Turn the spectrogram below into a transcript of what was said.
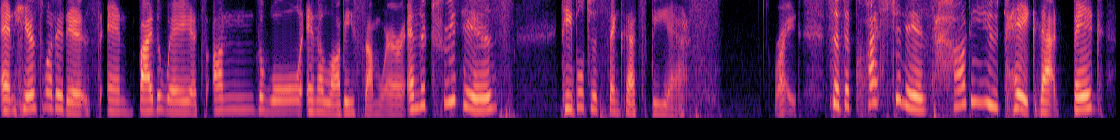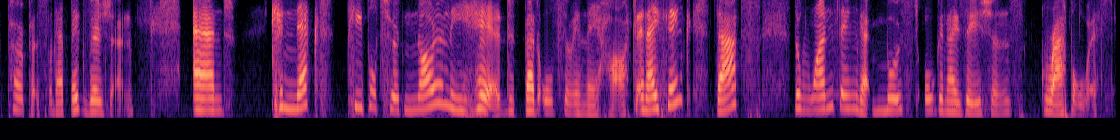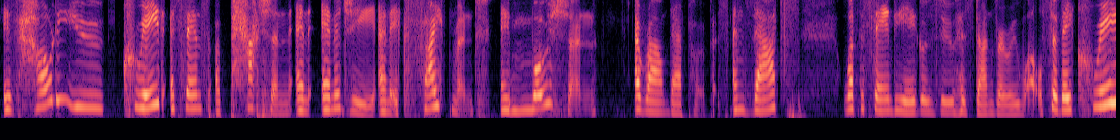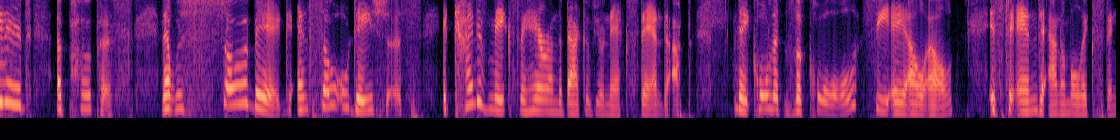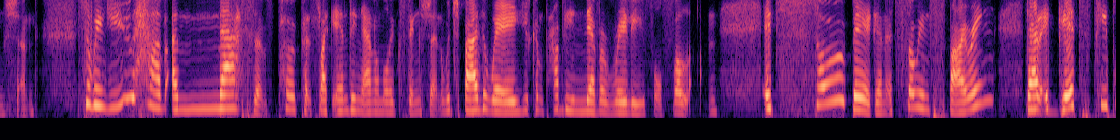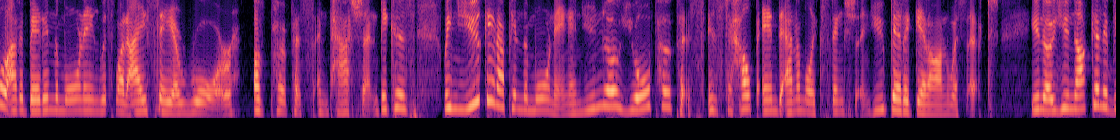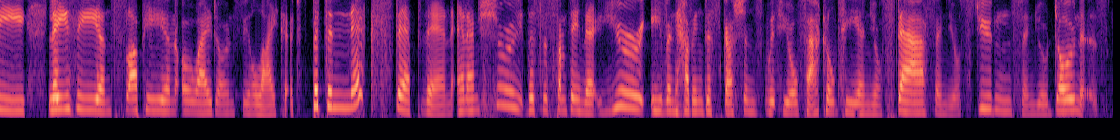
And here's what it is. And by the way, it's on the wall in a lobby somewhere. And the truth is, people just think that's BS right? So the question is how do you take that big purpose or that big vision and connect people to it not only head but also in their heart and i think that's the one thing that most organizations grapple with is how do you create a sense of passion and energy and excitement emotion around that purpose and that's what the San Diego Zoo has done very well. So they created a purpose that was so big and so audacious, it kind of makes the hair on the back of your neck stand up. They call it the call, C A L L is to end animal extinction. So when you have a massive purpose like ending animal extinction, which by the way, you can probably never really fulfill on, it's so big and it's so inspiring that it gets people out of bed in the morning with what I say a roar of purpose and passion because when you get up in the morning and you know your purpose is to help end animal extinction, you better get on with it. You know, you're not going to be lazy and sloppy and, oh, I don't feel like it. But the next step, then, and I'm sure this is something that you're even having discussions with your faculty and your staff and your students and your donors,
